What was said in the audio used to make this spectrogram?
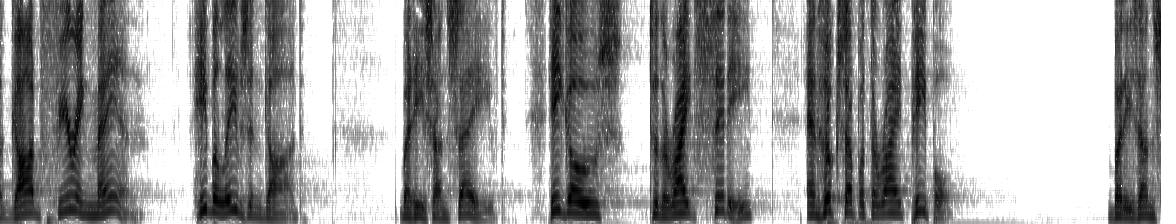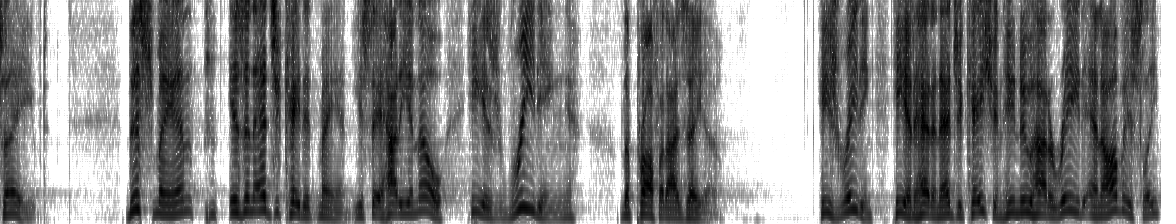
a God fearing man. He believes in God, but he's unsaved. He goes to the right city and hooks up with the right people, but he's unsaved. This man is an educated man. You say, how do you know? He is reading the prophet Isaiah. He's reading. He had had an education. He knew how to read. And obviously,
